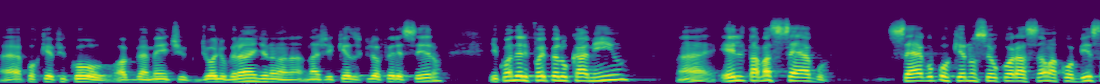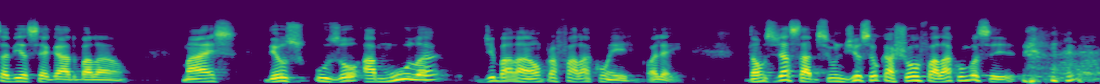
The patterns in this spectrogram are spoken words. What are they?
é, porque ficou, obviamente, de olho grande na, nas riquezas que lhe ofereceram. E quando ele foi pelo caminho, né, ele estava cego. Cego porque no seu coração a cobiça havia cegado Balaão. Mas Deus usou a mula de Balaão para falar com ele. Olha aí. Então você já sabe, se um dia o seu cachorro falar com você,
